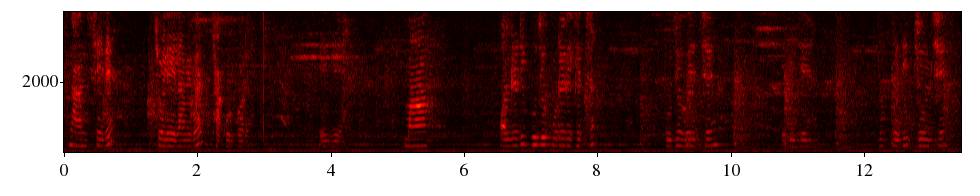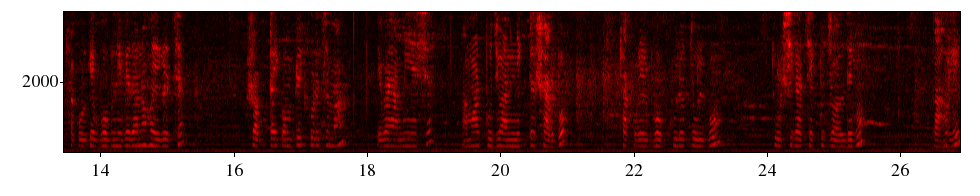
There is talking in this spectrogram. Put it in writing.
স্নান সেরে চলে এলাম এবার ঠাকুর ঘরে। এই যে মা অলরেডি পুজো করে রেখেছে। পুজো হয়েছে, এদিকে ধূপ প্রদীপ জ্বলছে, ঠাকুরকে ভোগ নিবেদনও হয়ে গেছে। সবটাই কমপ্লিট করেছে মা। এবার আমি এসে আমার পুজো আন্নিকটা সারবো। ঠাকুরের ভোগগুলো তুলবো। তুলসী গাছে একটু জল দেব। তাহলে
